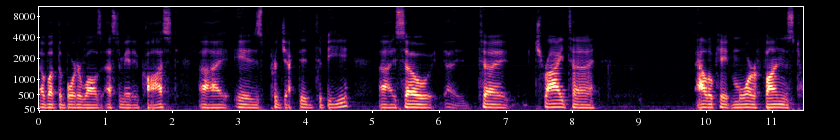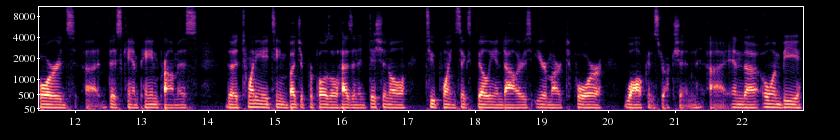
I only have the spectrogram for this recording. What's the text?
of what the border wall's estimated cost uh, is projected to be. Uh, so uh, to try to allocate more funds towards uh, this campaign promise, the 2018 budget proposal has an additional $2.6 billion earmarked for wall construction. Uh, and the OMB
